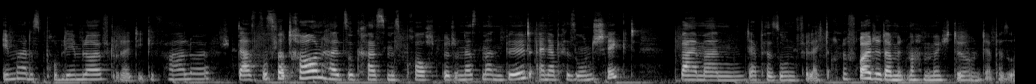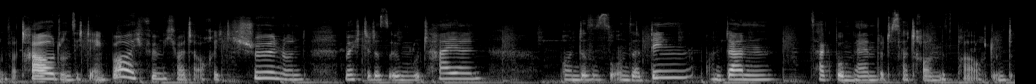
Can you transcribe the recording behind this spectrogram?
immer das Problem läuft oder die Gefahr läuft, dass das Vertrauen halt so krass missbraucht wird und dass man ein Bild einer Person schickt, weil man der Person vielleicht auch eine Freude damit machen möchte und der Person vertraut und sich denkt, boah, ich fühle mich heute auch richtig schön und möchte das irgendwo teilen. Und das ist so unser Ding. Und dann, zack, bum, bam, wird das Vertrauen missbraucht. Und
